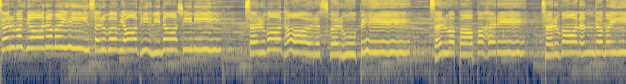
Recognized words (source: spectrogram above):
सर्वज्ञानमयी सर्वव्याधिविनाशिनी सर्वाधारस्वरूपे सर्वपापहरे सर्वानन्दमयी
